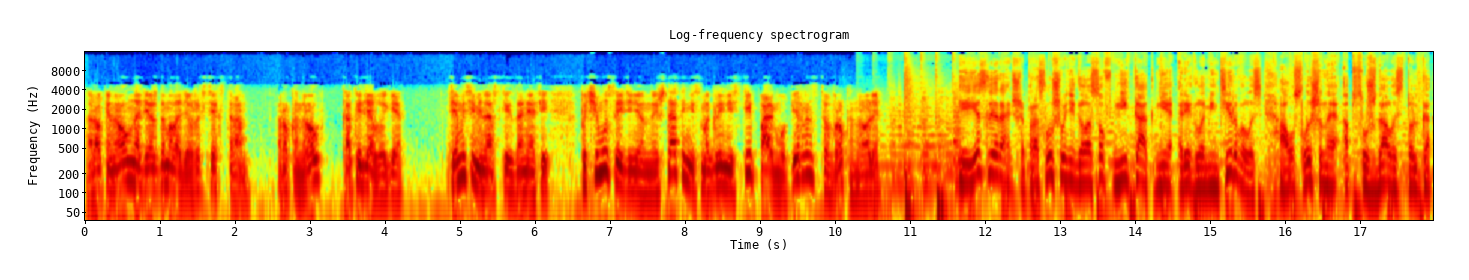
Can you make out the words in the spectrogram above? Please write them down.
Рок-н-ролл – надежда молодежи всех стран. Рок-н-ролл – как идеология. Тема семинарских занятий. Почему Соединенные Штаты не смогли нести пальму первенства в рок-н-ролле? И если раньше прослушивание голосов никак не регламентировалось, а услышанное обсуждалось только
